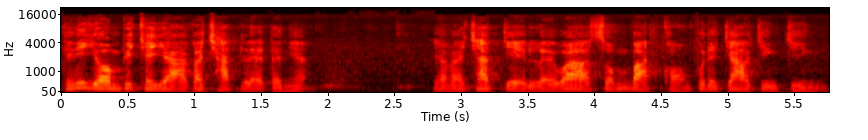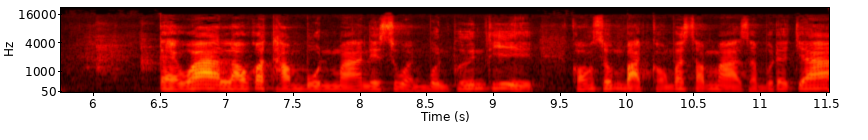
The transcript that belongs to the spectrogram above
ทีนี้โยมพิชยาก็ชัดแล้วแต่เนี้ยใช่ไหมชัดเจนเลยว่าสมบัติของพุทธเจ้าจริง ๆ แต่ว่าเราก็ทำบุญมาในส่วนบนพื้นที่ของสมบัติของพระสัมมาสัมพุทธเจ้า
